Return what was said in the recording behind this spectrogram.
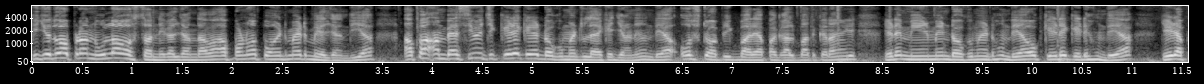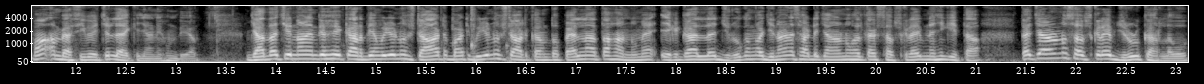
ਕਿ ਜਦੋਂ ਆਪਣਾ ਨੂਲਾ ਅਵਸਥਾ ਨਿਕਲ ਜਾਂਦਾ ਵਾ, ਆਪਾਂ ਨੂੰ ਅਪਾਇੰਟਮੈਂਟ ਮਿਲ ਜਾਂਦੀ ਆ। ਆਪਾਂ ਅੰਬੈਸੀ ਵਿੱਚ ਕਿਹੜੇ ਕਿਹੜੇ ਡਾਕੂਮੈਂਟ ਲੈ ਕੇ ਜਾਣੇ ਹੁੰਦੇ ਆ, ਉਸ ਟੌਪਿਕ ਬਾਰੇ ਆਪਾਂ ਗੱਲਬਾਤ ਕਰਾਂਗੇ। ਜਿਹੜੇ ਮੇਨ ਮੇਨ ਡਾਕੂਮੈਂਟ ਹੁੰਦੇ ਆ, ਉਹ ਕਿਹੜੇ ਕਿਹੜੇ ਹੁੰਦੇ ਆ, ਜਿਹੜੇ ਆਪਾਂ ਅੰਬੈਸੀ ਵਿੱਚ ਲੈ ਕੇ ਜਾਣੇ ਹੁੰਦੇ ਆ। ਜ਼ਿਆਦਾ ਚਿਰ ਨਾ ਲੈਂਦੇ ਹੋਏ ਕਰਦੇ ਹਾਂ ਵੀਡੀਓ ਨੂੰ ਸਟਾਰਟ ਬਟ ਵੀਡੀਓ ਨੂੰ ਸਟਾਰਟ ਕਰਨ ਤੋਂ ਪਹਿਲਾਂ ਤੁਹਾਨੂੰ ਮੈਂ ਇੱਕ ਗੱਲ ਜ਼ਰੂਰ ਕਹਾਂਗਾ, ਜਿਨ੍ਹਾਂ ਨੇ ਸਾਡੇ ਚੈਨਲ ਨੂੰ ਹਾਲੇ ਤੱਕ ਸਬਸਕ੍ਰਾਈਬ ਨਹੀਂ ਕੀਤਾ, ਤਾਂ ਚੈਨਲ ਨੂੰ ਸਬਸਕ੍ਰਾਈਬ ਜ਼ਰੂਰ ਕਰ ਲਵੋ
